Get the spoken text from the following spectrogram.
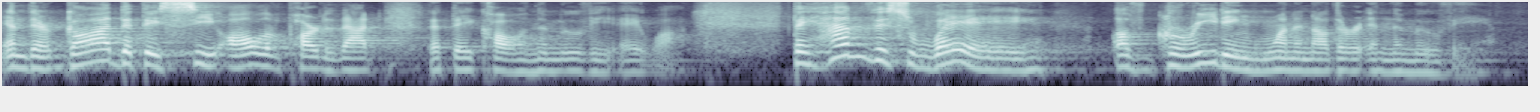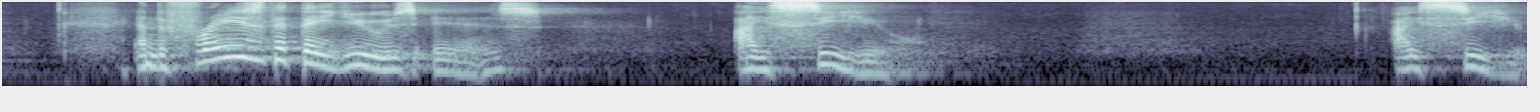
and their God that they see all of part of that that they call in the movie Eywa. They have this way of greeting one another in the movie. And the phrase that they use is, I see you. I see you.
